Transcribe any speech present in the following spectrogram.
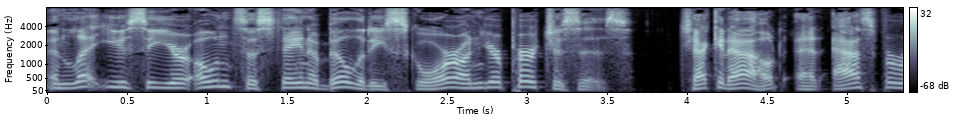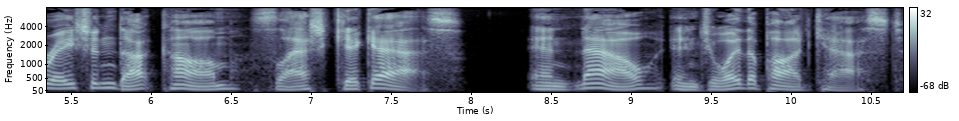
and let you see your own sustainability score on your purchases. Check it out at aspiration.com slash kickass. And now, enjoy the podcast.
